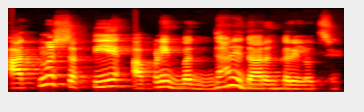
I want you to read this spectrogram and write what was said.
આત્મશક્તિએ આપણે બધાને ધારણ કરેલો છે.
